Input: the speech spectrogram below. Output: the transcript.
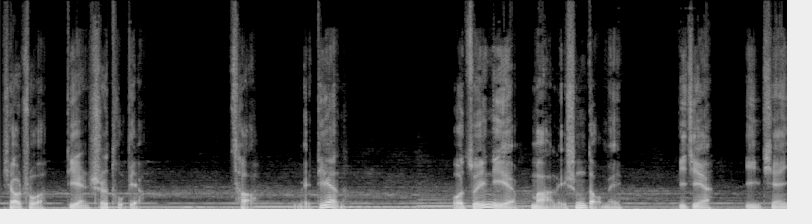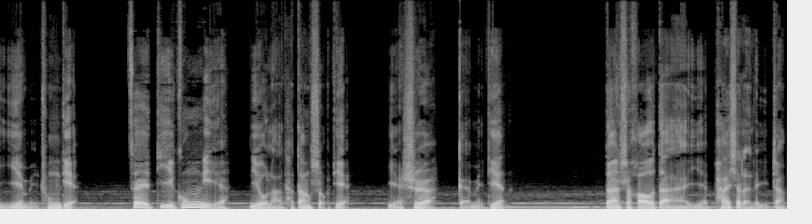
跳出电池图标。操，没电了！我嘴里骂了一声倒霉，毕竟一天一夜没充电，在地宫里又拿它当手电，也是该没电了。但是好歹也拍下来了一张。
